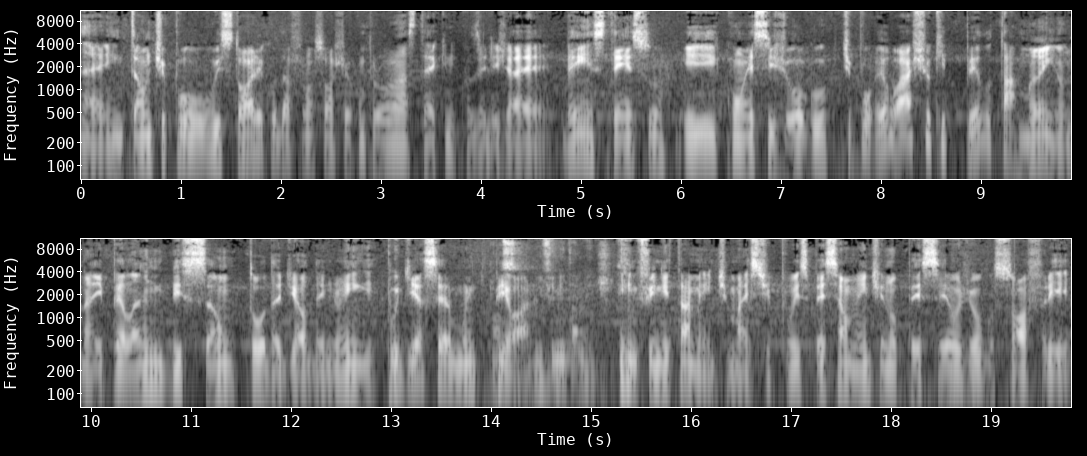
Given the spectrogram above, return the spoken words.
É, então, tipo, o histórico da From Software com problemas técnicos ele já é bem extenso e com esse jogo, tipo, eu acho que pelo tamanho, né, e pela ambição toda de Elden Ring, podia ser muito Nossa, pior. Infinitamente. Infinitamente, mas tipo, especialmente no PC o jogo sofre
